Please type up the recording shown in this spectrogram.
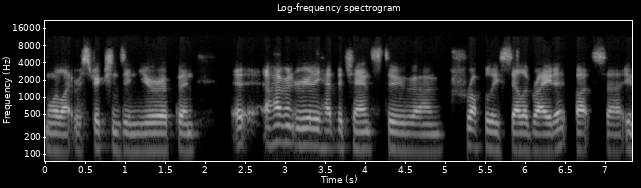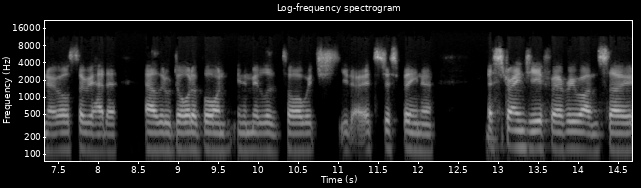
more like restrictions in Europe and I haven't really had the chance to um, properly celebrate it, but uh, you know, also we had a our little daughter born in the middle of the tour, which you know, it's just been a a strange year for everyone. So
